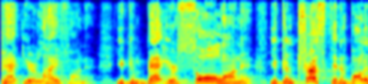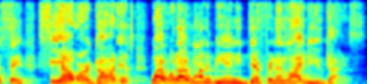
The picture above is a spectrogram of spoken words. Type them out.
bet your life on it. You can bet your soul on it. You can trust it. And Paul is saying, see how our God is? Why would I want to be any different and lie to you guys?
